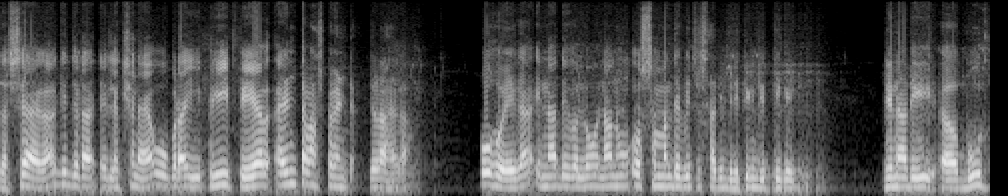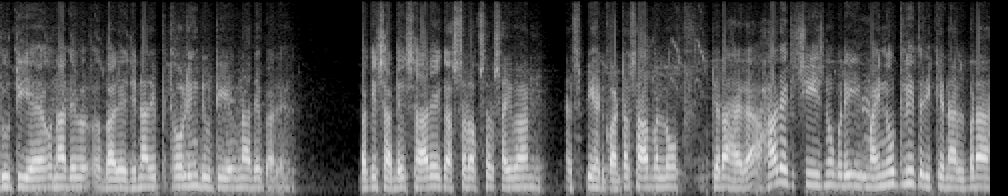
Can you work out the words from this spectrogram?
ਦੱਸਿਆ ਹੈਗਾ ਕਿ ਜਿਹੜਾ ਇਲੈਕਸ਼ਨ ਹੈ, ਉਹ ਬੜਾ ਹੀ ਫ੍ਰੀ ਫੇਅਰ ਐਂਡ ਟਰਾਂਸਪੇਰੈਂਟ ਜਿਹੜਾ ਹੈਗਾ, ਉਹ ਹੋਏਗਾ। ਇਹਨਾਂ ਦੇ ਵੱਲੋਂ ਇਹਨਾਂ ਨੂੰ ਉਸ ਸੰਬੰਧ ਦੇ ਵਿੱਚ ਸਾਰੀ ਬਰੀਫਿੰਗ ਦਿੱਤੀ ਗਈ। ਜਿਨ੍ਹਾਂ ਦੀ ਬੂਥ ਡਿਊਟੀ ਹੈ, ਉਹਨਾਂ ਦੇ ਬਾਰੇ, ਜਿਨ੍ਹਾਂ ਦੀ ਪੈਟਰੋਲਿੰਗ ਡਿਊਟੀ ਹੈ, ਉਹਨਾਂ ਦੇ ਬਾਰੇ। ਬਾਕੀ ਸਾਡੇ ਸਾਰੇ ਕਸਟਡ ਅਫਸਰ ਸਾਹਿਬਾਨ ਐਸਪੀ ਹੈੱਡਕੁਆਟਰ ਸਾਹਿਬ ਵੱਲੋਂ ਜਿਹੜਾ ਹੈਗਾ, ਹਰ ਇੱਕ ਚੀਜ਼ ਨੂੰ ਬੜੀ ਮਾਈਨਿਊਟਲੀ ਤਰੀਕੇ ਨਾਲ ਬੜਾ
